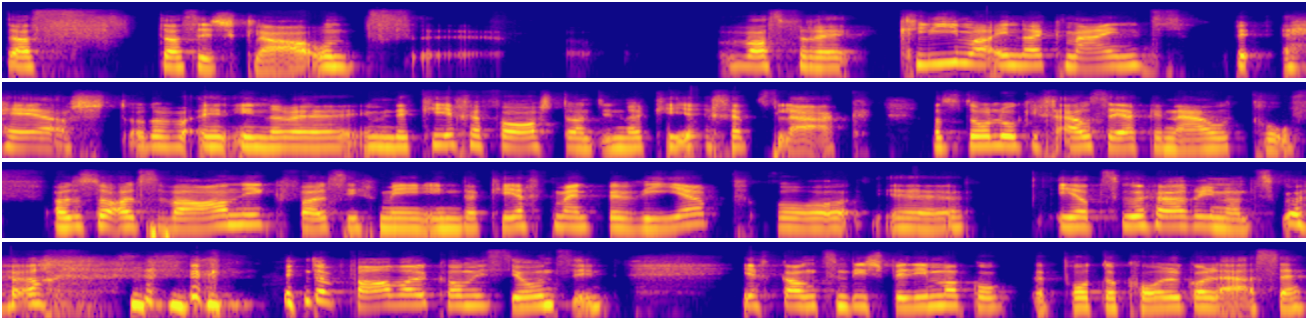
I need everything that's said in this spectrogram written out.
das, das ist klar. Und äh, was für ein Klima in einer Gemeinde herrscht oder in, in, einer, in einem Kirchenvorstand, in einer Kirchenpflege. Also da schaue ich auch sehr genau drauf. Also so als Warnung, falls ich mich in der Kirchgemeinde bewerbe, wo äh, ihr Zuhörerinnen und Zuhörer in der Paarwahlkommission sind. Ich gehe zum Beispiel immer ein Protokoll lesen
